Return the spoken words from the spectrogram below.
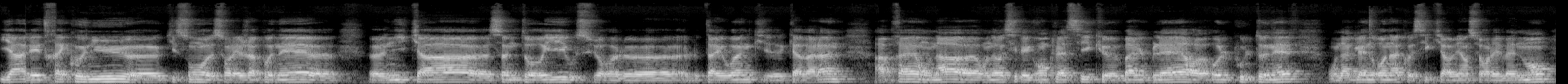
Il y a les très connus euh, qui sont sur les japonais, Nika, Suntory ou sur le, le Taïwan, Kavalan. Après, on a on a aussi les grands classiques Ball Blair, Hall Poultonnet. On a Glenn Ronak aussi qui revient sur l'événement.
